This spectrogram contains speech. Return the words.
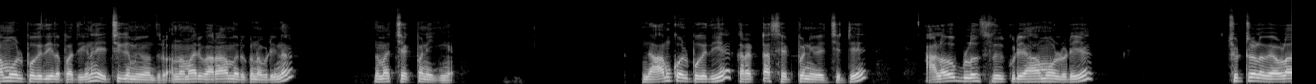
ஆமோல் பகுதியில் பார்த்தீங்கன்னா எச்சு கம்மி வந்துடும் அந்த மாதிரி வராமல் இருக்கணும் அப்படின்னா இந்த மாதிரி செக் பண்ணிக்கோங்க. இந்த ஆம்கோல் பகுதியை கரெக்டாக செட் பண்ணி வச்சுட்டு அளவு ப்ளவுஸில் இருக்கக்கூடிய ஆமோலுடைய சுற்றளவு எவ்வளோ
